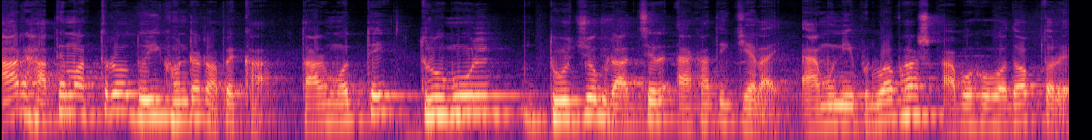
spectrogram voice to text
আর হাতে মাত্র দুই ঘণ্টার অপেক্ষা। তার মধ্যেই তৃণমূল দুর্যোগ রাজ্যের একাধিক জেলায় এমনই পূর্বাভাস আবহাওয়া দপ্তরে।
